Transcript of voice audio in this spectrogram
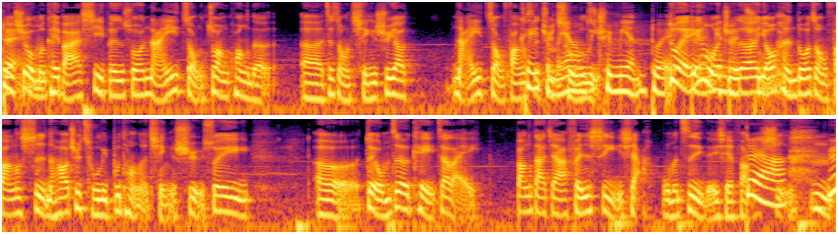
也许我们可以把它细分，说哪一种状况的呃这种情绪要哪一种方式去处理去面对。对，因为我觉得有很多种方式，然后去处理不同的情绪，所以。呃，对，我们这个可以再来帮大家分析一下我们自己的一些方式。对啊，嗯，因为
